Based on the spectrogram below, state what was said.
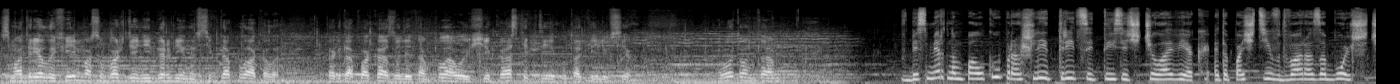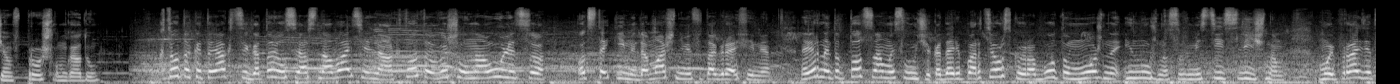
смотрела фильм «Освобождение Берлина», всегда плакала, когда показывали там плавающие каски, где их утопили всех. Вот он там бессмертном полку прошли 30 тысяч человек. Это почти в два раза больше, чем в прошлом году. Кто-то к этой акции готовился основательно, а кто-то вышел на улицу вот с такими домашними фотографиями. Наверное, это тот самый случай, когда репортерскую работу можно и нужно совместить с личным. Мой прадед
